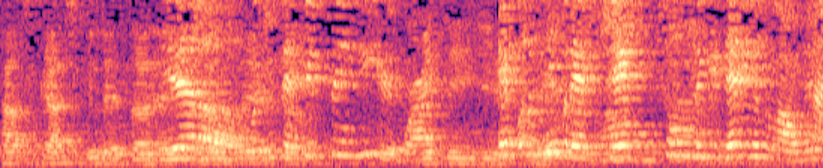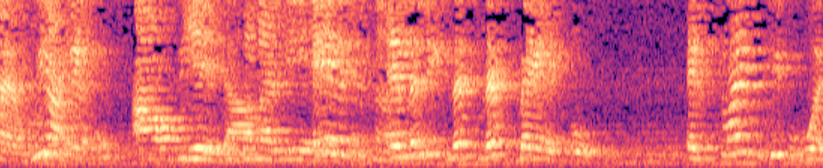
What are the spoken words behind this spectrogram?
hopscotch through that thing. you Yeah, what but you said saying? 15 years, right? 15 years. And for the people that's just tuning in, that is a long time. We are at Oops All Vegan, Yeah, y'all. somebody And, and let me, let's, let's bag up. Explain to people what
